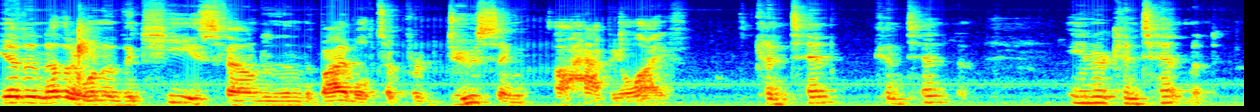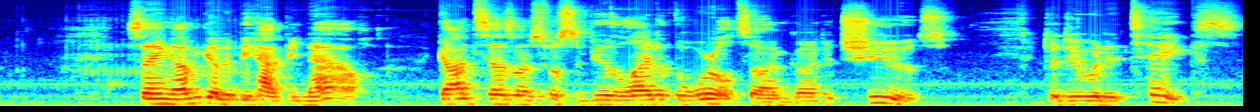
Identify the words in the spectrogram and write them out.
yet another one of the keys found within the Bible to producing a happy life. Content contentment, inner contentment, saying, I'm going to be happy now. God says I'm supposed to be the light of the world, so I'm going to choose to do what it takes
